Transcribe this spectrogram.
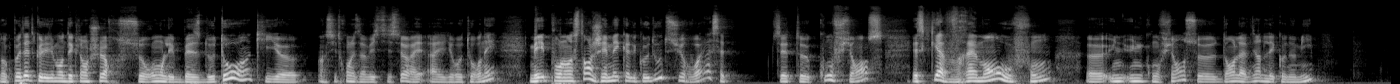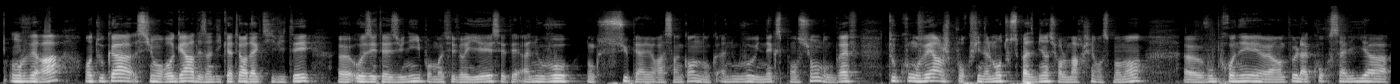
Donc peut-être que l'élément déclencheur seront les baisses de taux hein, qui euh, inciteront les investisseurs à, y retourner, mais pour l'instant j'émets quelques doutes sur voilà cette cette confiance. Est-ce qu'il y a vraiment au fond une, confiance dans l'avenir de l'économie? On verra. En tout cas, si on regarde des indicateurs d'activité euh, aux États-Unis pour le mois de février, c'était à nouveau donc supérieur à 50, donc à nouveau une expansion. Donc bref, tout converge pour que finalement tout se passe bien sur le marché en ce moment. Euh, vous prenez euh, un peu la course à l'IA,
